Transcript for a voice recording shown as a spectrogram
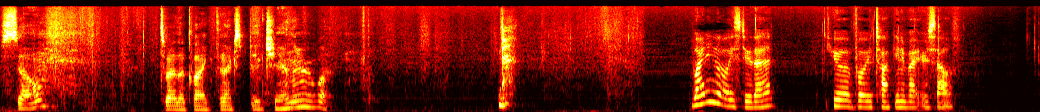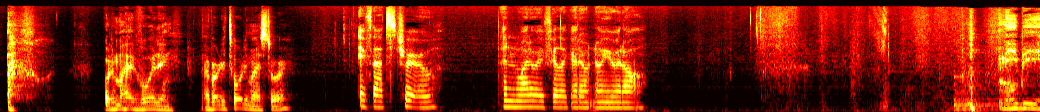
So, do I look like the next big Chandler or what? Why do you always do that? You avoid talking about yourself. What am I avoiding? I've already told you my story. If that's true, then why do I feel like I don't know you at all? Maybe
